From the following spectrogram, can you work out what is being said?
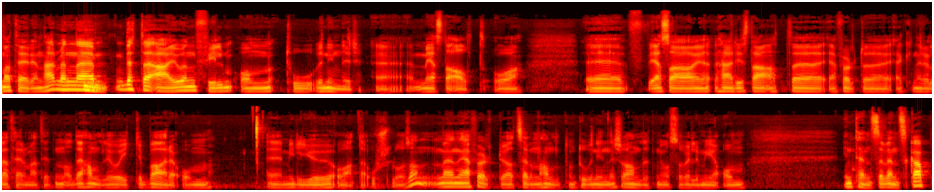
materien her. Men eh, dette er jo en film om to venninner, uh, mest av alt. Og jeg sa her i stad at eh, jeg følte jeg kunne relatere meg til den. Og det handler jo ikke bare om eh, miljø og at det er Oslo og sånn, men jeg følte jo at selv om det handlet om to venninner, så handlet den jo også veldig mye om intense vennskap.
